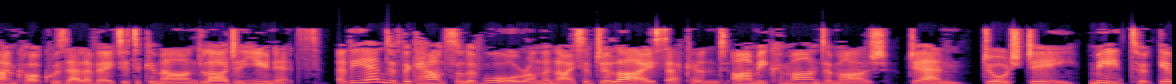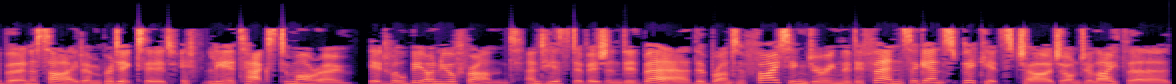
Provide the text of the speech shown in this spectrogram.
Hancock was elevated to command larger units. At the end of the Council of War on the night of July 2, Army Commander Maj. Gen. George G. Meade took Gibbon aside and predicted, if Lee attacks tomorrow, it will be on your front, and his division did bear the brunt of fighting during the defense against Pickett's charge on July 3.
